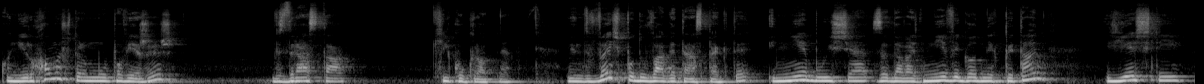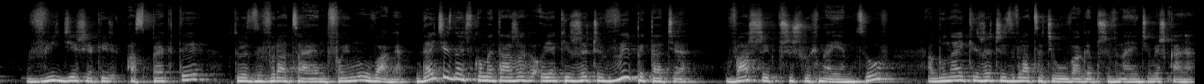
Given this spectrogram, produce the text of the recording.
o nieruchomość, którą mu powierzysz, wzrasta kilkukrotnie. Więc weź pod uwagę te aspekty i nie bój się zadawać niewygodnych pytań, jeśli widzisz jakieś aspekty, które zwracają Twoją uwagę. Dajcie znać w komentarzach, o jakie rzeczy Wy pytacie Waszych przyszłych najemców, albo na jakie rzeczy zwracacie uwagę przy wynajęciu mieszkania.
